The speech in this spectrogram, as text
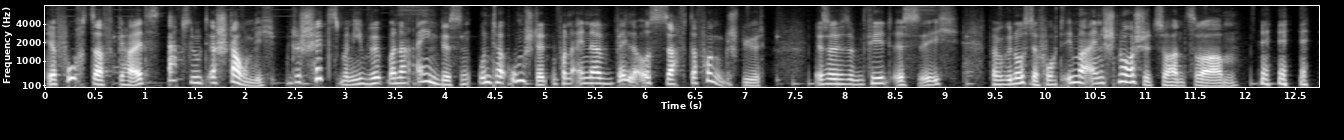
Der Fruchtsaftgehalt ist absolut erstaunlich. Unterschätzt man ihn, wird man nach Einbissen unter Umständen von einer Welle aus Saft davongespült. Deshalb empfiehlt es sich, beim Genuss der Frucht immer einen Schnorchel zur Hand zu haben.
